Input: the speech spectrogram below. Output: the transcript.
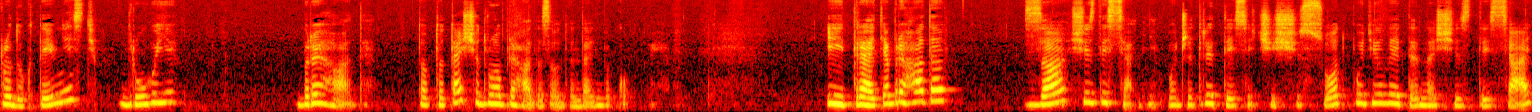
продуктивність другої бригади. Тобто те, що друга бригада за один день виконує. І третя бригада за 60 днів. Отже, 3600 поділити на 60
